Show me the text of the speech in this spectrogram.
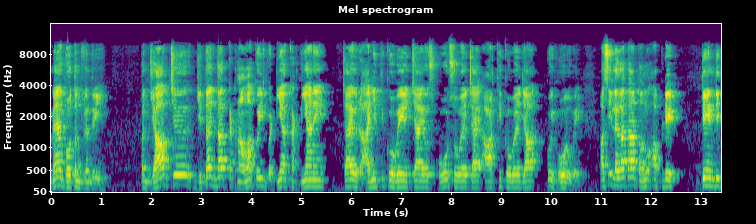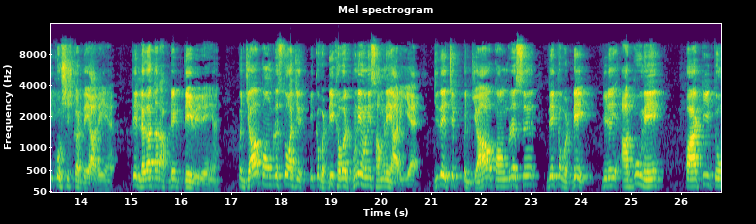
ਮੈਂ ਗੌਤਮ ਜਲੰਧਰੀ। ਪੰਜਾਬ 'ਚ ਜਿੱਦਾਂ ਜਿੱਦਾਂ ਘਟਨਾਵਾਂ ਕੋਈ ਵੱਡੀਆਂ ਘਟਦੀਆਂ ਨੇ, ਚਾਹੇ ਉਹ ਰਾਜਨੀਤਿਕ ਹੋਵੇ, ਚਾਹੇ ਉਹ ਸਪੋਰਟਸ ਹੋਵੇ, ਚਾਹੇ ਆਰਥਿਕ ਹੋਵੇ ਜਾਂ ਕੋਈ ਹੋਰ ਹੋਵੇ, ਅਸੀਂ ਲਗਾਤਾਰ ਤੁਹਾਨੂੰ ਅਪਡੇਟ ਦੇਣ ਦੀ ਕੋਸ਼ਿਸ਼ ਕਰਦੇ ਆ ਰਹੇ ਹਾਂ ਤੇ ਲਗਾਤਾਰ ਅਪਡੇਟ ਦੇ ਵੀ ਰਹੇ ਹਾਂ। ਪੰਜਾਬ ਕਾਂਗਰਸ ਤੋਂ ਅੱਜ ਇੱਕ ਵੱਡੀ ਖਬਰ ਹੁਣੇ-ਹੁਣੇ ਸਾਹਮਣੇ ਆ ਰਹੀ ਹੈ, ਜਿਹਦੇ ਵਿੱਚ ਪੰਜਾਬ ਕਾਂਗਰਸ ਦੇ ਇੱਕ ਵੱਡੇ ਜਿਹੜੇ ਆਗੂ ਨੇ ਪਾਰਟੀ ਤੋਂ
